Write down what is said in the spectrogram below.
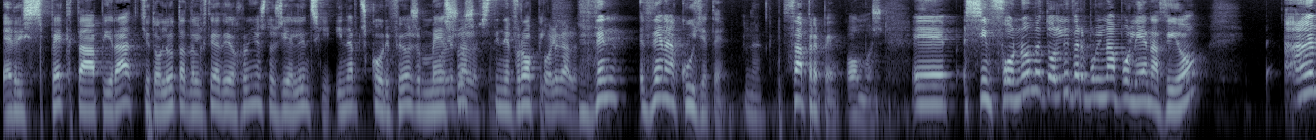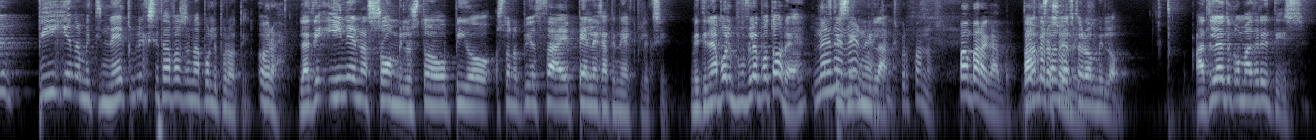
respect τα άπειρα και το λέω τα τελευταία δύο χρόνια στο Ζιελίνσκι. Είναι από τους κορυφαίους μέσους καλός στην Ευρώπη. Πολύ καλός. Δεν, δεν ακούγεται. Θα έπρεπε όμως. Ε, συμφωνώ με το Liverpool Νάπολη 1-2. Αν πήγαινα με την έκπληξη, θα βάζα Νάπολη πρώτη. Ωραία. Δηλαδή είναι ένας όμιλος στο οποίο, στον οποίο θα επέλεγα την έκπληξη. Με την Νάπολη που βλέπω τώρα, ε. Ναι, Αυτή τη ναι, ναι, στιγμή ναι, μιλάμε. ναι προφανώς. Πάμε παρακάτω. Πάμε Δεύτερος στο δεύτερο όμιλος. όμιλο. Ατλέτικο Μαδρίτης,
